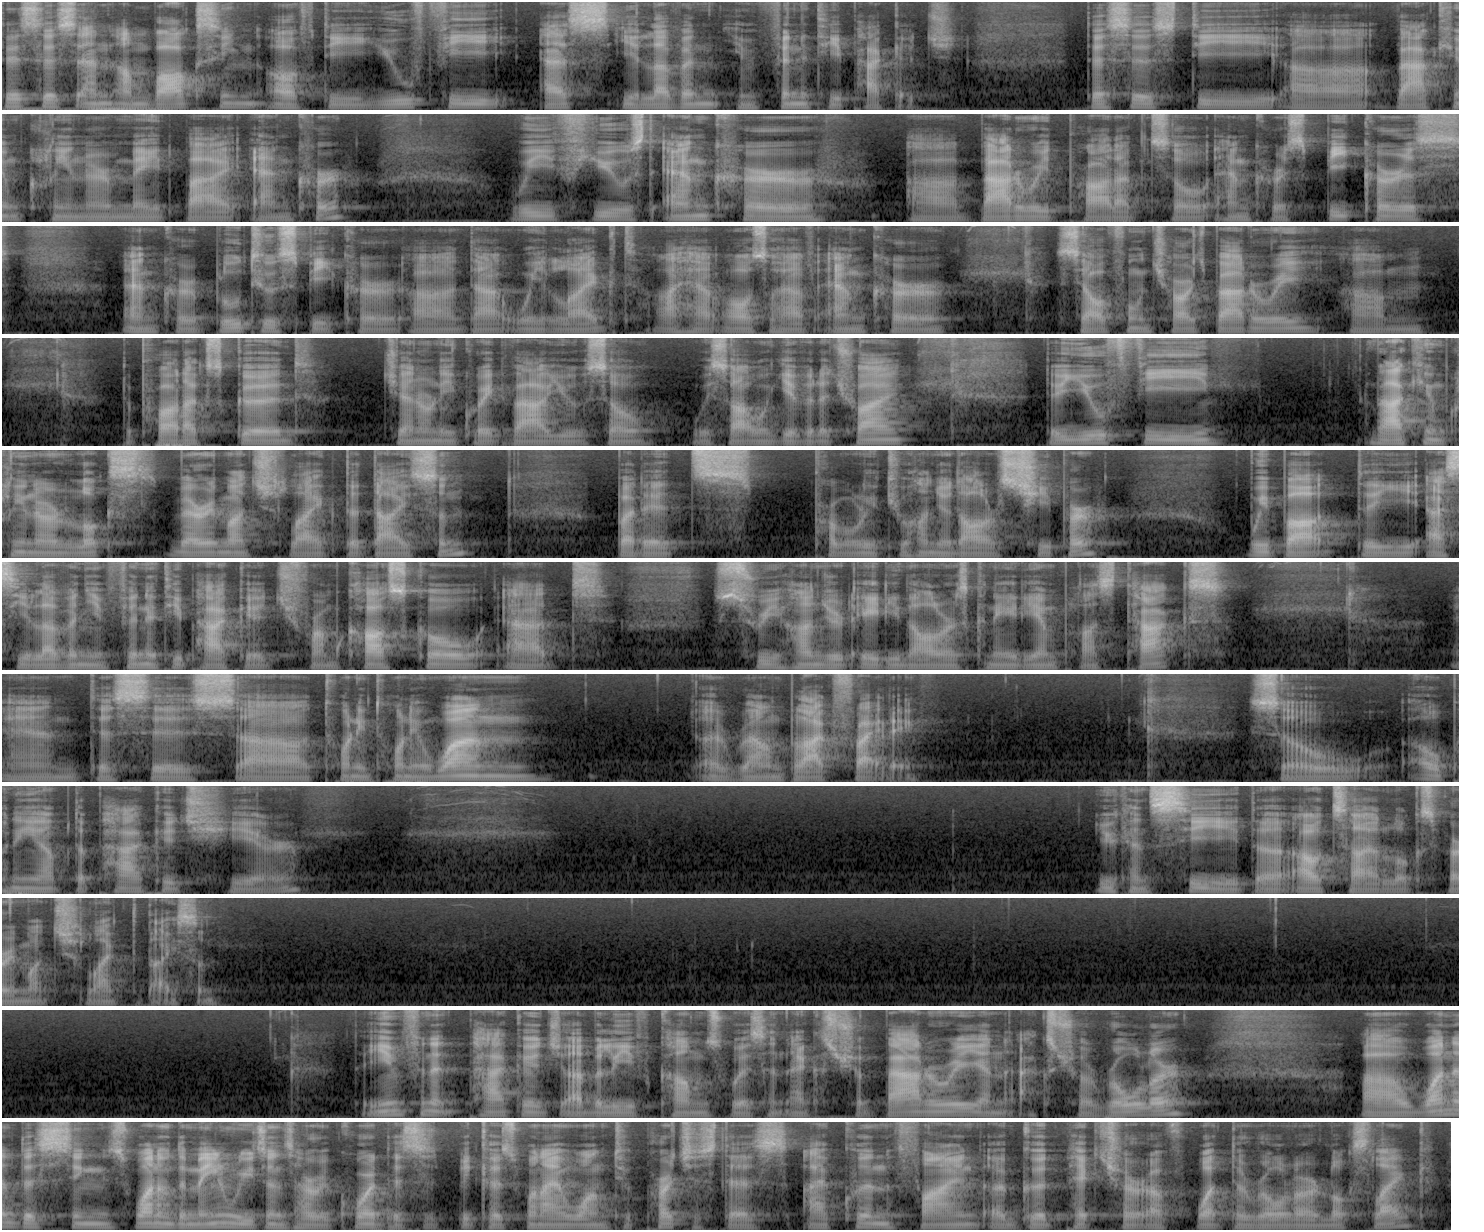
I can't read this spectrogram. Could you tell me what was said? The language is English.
This is an unboxing of the Eufy S11 Infinity package. This is the uh, vacuum cleaner made by Anker. We've used Anker uh, battery product, so Anker speakers, Anker Bluetooth speaker uh, that we liked. I have also have Anker cell phone charge battery. Um, the product's good, generally great value, so we thought we'd give it a try. The Eufy vacuum cleaner looks very much like the Dyson, but it's probably $200 cheaper. We bought the S11 Infinity package from Costco at $380 Canadian plus tax. And this is uh, 2021 around Black Friday. So opening up the package here. You can see the outside looks very much like the Dyson. The Infinite package, I believe, comes with an extra battery and extra roller. Uh, one of the things, one of the main reasons I record this is because when I want to purchase this, I couldn't find a good picture of what the roller looks like.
